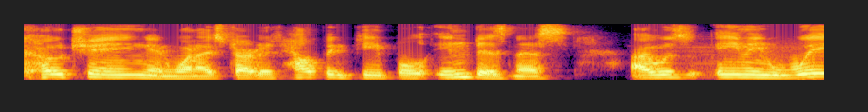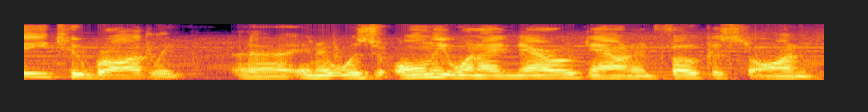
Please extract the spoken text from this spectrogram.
coaching and when I started helping people in business, I was aiming way too broadly. Uh, and it was only when I narrowed down and focused on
